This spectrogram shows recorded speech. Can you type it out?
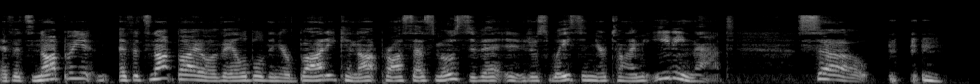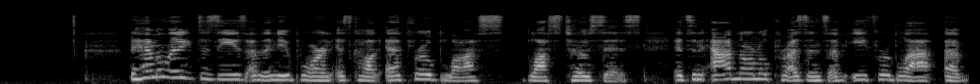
If it's not if it's not bioavailable, then your body cannot process most of it and you're just wasting your time eating that. So, the hemolytic disease of the newborn is called erythroblastosis. It's an abnormal presence of, erythrobla- of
